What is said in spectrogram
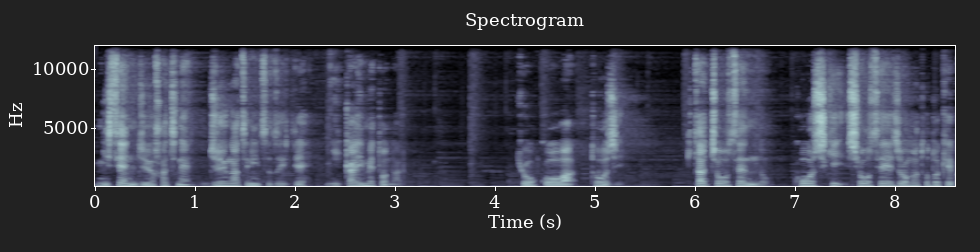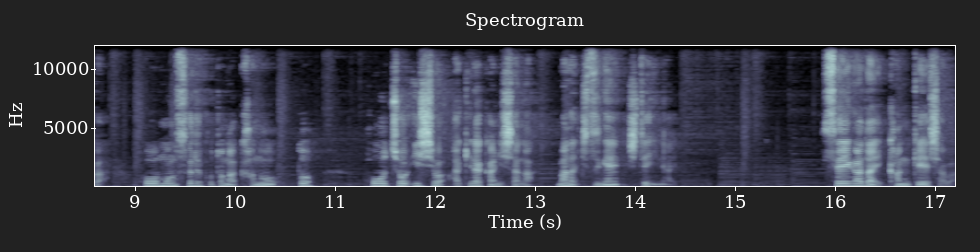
2018年10月に続いて2回目となる。教皇は当時、北朝鮮の公式招請状が届けば訪問することが可能と包丁意思を明らかにしたが、まだ実現していない。青瓦台関係者は、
